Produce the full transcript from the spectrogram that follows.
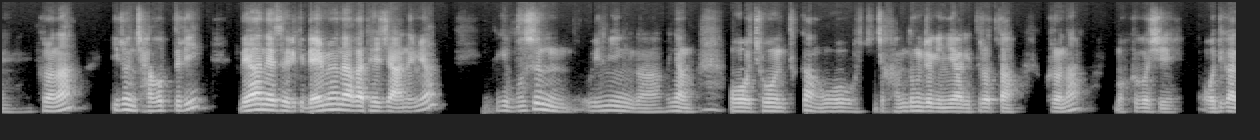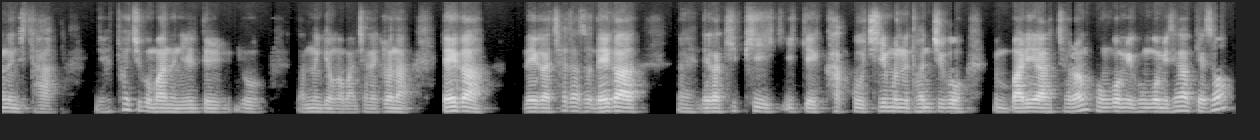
예, 그러나 이런 작업들이 내 안에서 이렇게 내면화가 되지 않으면 이게 무슨 의미인가 그냥 오 좋은 특강 오 진짜 감동적인 이야기 들었다 그러나 뭐 그것이 어디 갔는지 다 흩어지고 많은 일들로 남는 경우가 많잖아요. 그러나 내가 내가 찾아서 내가 네, 내가 깊이 있게 갖고 질문을 던지고 마리아처럼 곰곰이 곰곰이 생각해서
